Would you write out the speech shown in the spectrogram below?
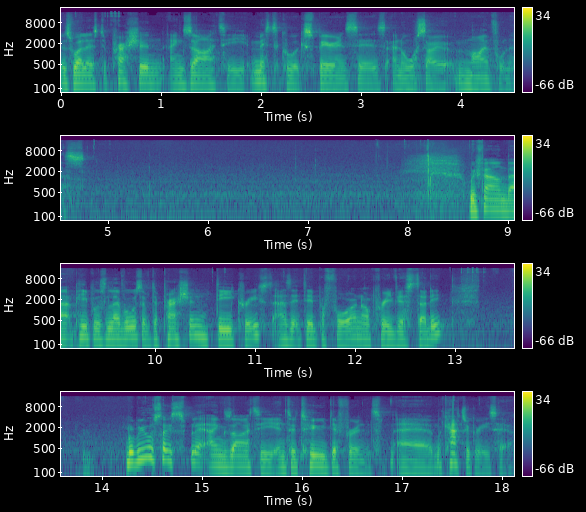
as well as depression, anxiety, mystical experiences, and also mindfulness. We found that people's levels of depression decreased as it did before in our previous study, but we also split anxiety into two different um, categories here.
